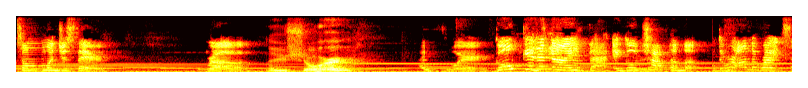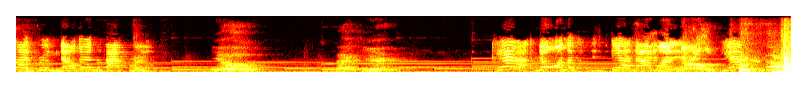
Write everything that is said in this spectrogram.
Someone just there. Bruh, Are you sure? I swear. Go get a knife back and go chop them up. They were on the right side room. Now they're in the back room. Yo, back here? Yeah, no, on the yeah that one.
